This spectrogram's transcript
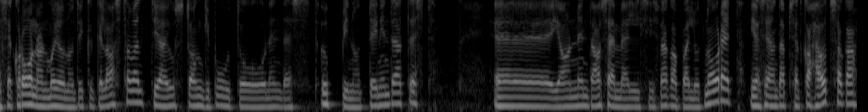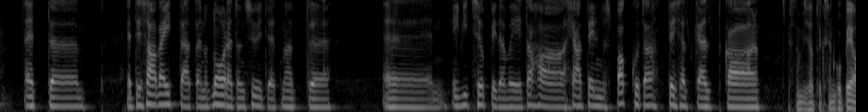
see koroona on mõjunud ikkagi lastavalt ja just ongi puudu nendest õppinud teenindajatest Äh, ja on nende asemel siis väga paljud noored ja see on täpselt kahe otsaga, et, äh, et ei saa väita, et ainult noored on süüdi, et nad äh, ei viitsi õppida või ei taha head teenindust pakkuda, teiselt käelt ka kas nad visatakse nagu pea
